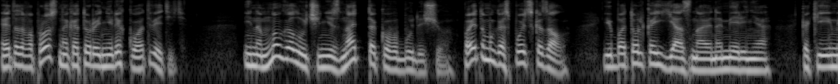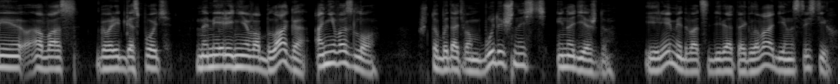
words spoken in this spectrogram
Это вопрос, на который нелегко ответить. И намного лучше не знать такого будущего. Поэтому Господь сказал, «Ибо только я знаю намерения, какие имею о вас, — говорит Господь, — намерения во благо, а не во зло, чтобы дать вам будущность и надежду». Иеремия, 29 глава, 11 стих.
